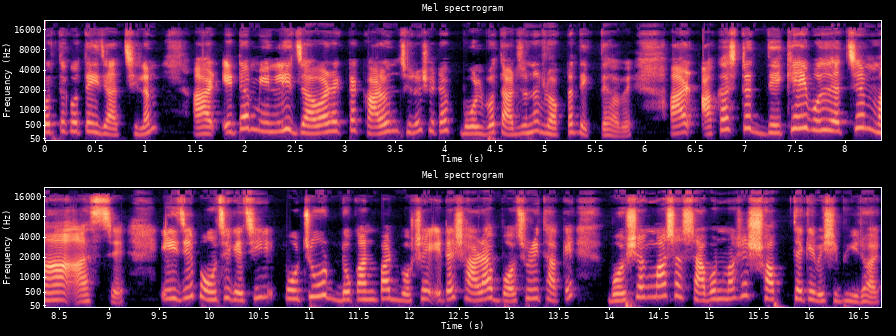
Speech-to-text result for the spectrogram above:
করতে করতেই যাচ্ছিলাম। আর এটা মেনলি যাওয়ার একটা কারণ ছিল, সেটা বলব তার জন্য ব্লগটা দেখতে হবে। আর আকাশটা দেখেই বোঝা যাচ্ছে মা আসছে। এই যে পৌঁছে গেছি, প্রচুর দোকানপাট বসে, এটা সারা বছরই থাকে। বৈশাখ মাস আর শ্রাবণ মাসে সব থেকে বেশি ভিড় হয়।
